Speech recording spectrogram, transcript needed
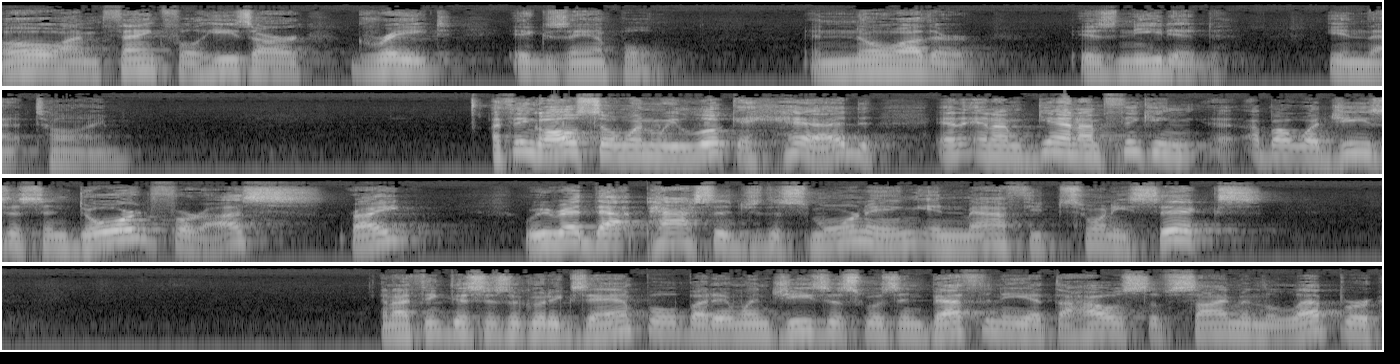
Oh, I'm thankful. He's our great example, and no other is needed in that time. I think also when we look ahead, and, and again, I'm thinking about what Jesus endured for us, right? We read that passage this morning in Matthew 26. And I think this is a good example. But when Jesus was in Bethany at the house of Simon the leper,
